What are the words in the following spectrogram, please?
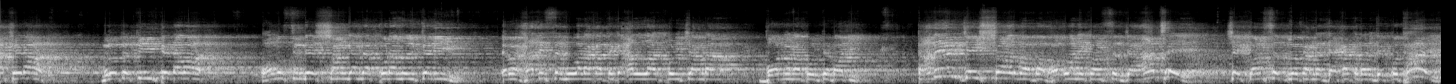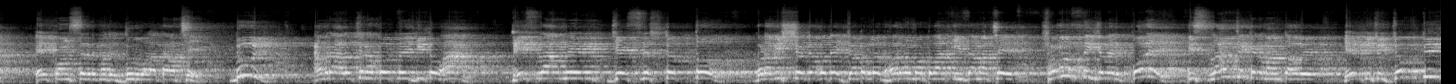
আখেরাত মূলত তিনটে দাওয়াত অমুসলিমদের সঙ্গে আমরা কোরআনুল করিম এবং হাদিসে মুবারাকা থেকে আল্লাহর পরিচয় আমরা বর্ণনা করতে পারি। তাদের যে ঈশ্বর বা ভগবানের কনসেপ্ট যা আছে সেই কনসেপ্টগুলোকে আমরা দেখাতে পারি যে কোথায় এই কনসেপ্টের মধ্যে দুর্বলতা আছে। দুই আলোচনা করতে এই দ্বিতীয় ভাগ যে ইসলামের যে শ্রেষ্ঠত্ব, গোটা বিশ্ব জগতের যতগুলো ধর্ম, মতবাদ, ইসলাম আছে, সমস্ত ইসলামের পরে ইসলামকে কেন মানতে হবে? এর কিছু যৌক্তিক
